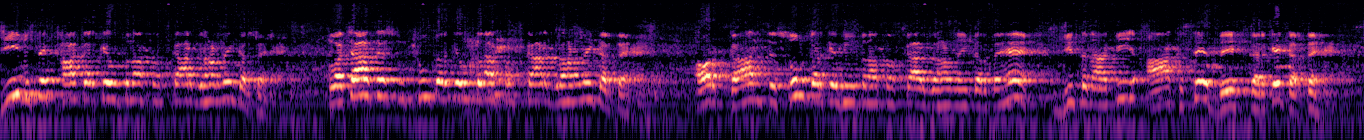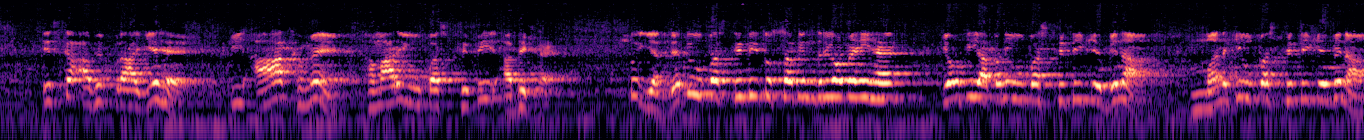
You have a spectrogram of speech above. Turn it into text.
जीव से खा करके उतना संस्कार ग्रहण नहीं करते हैं। त्वचा से छू करके उतना संस्कार ग्रहण नहीं करते हैं और कान से सुन करके भी उतना संस्कार ग्रहण नहीं करते हैं, जितना कि आँख से देख करके करते हैं। इसका अभिप्राय यह है कि आँख में हमारी उपस्थिति अधिक है। तो यद्यपि उपस्थिति तो सब इंद्रियों में ही है, क्योंकि अपनी उपस्थिति के बिना, मन की उपस्थिति के बिना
